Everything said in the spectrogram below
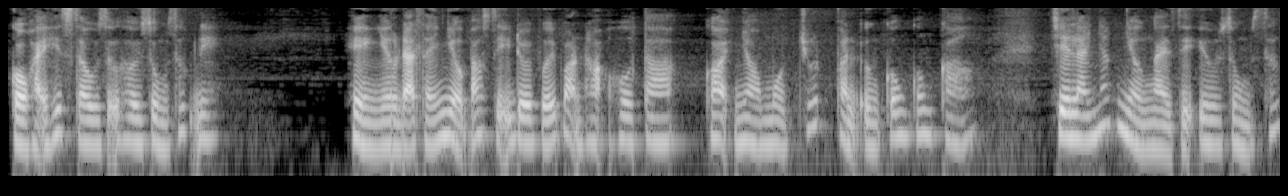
cô hãy hít sâu giữ hơi dùng sức đi. Hình như đã thấy nhiều bác sĩ đối với bọn họ hô to, gọi nhỏ một chút phản ứng công không có. Chỉ là nhắc nhở ngài dị yêu dùng sức.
